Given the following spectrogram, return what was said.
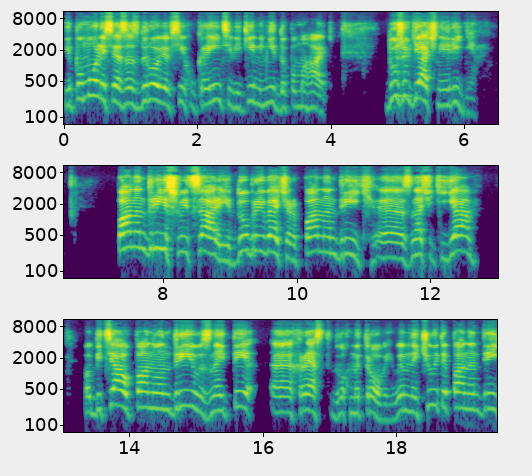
і помолюся за здоров'я всіх українців, які мені допомагають. Дуже вдячний, рідні. Пан Андрій з Швейцарії, добрий вечір. Пан Андрій, е, значить, я обіцяв пану Андрію знайти е, хрест двохметровий. Ви мене чуєте, пан Андрій?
